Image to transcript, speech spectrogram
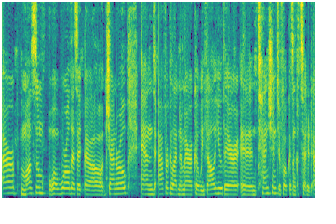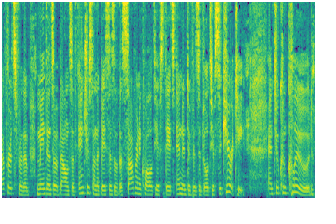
Arab Muslim world as a uh, general, and Africa, Latin America. We value their intention to focus on concerted efforts for the maintenance of a balance of interest on the basis of the sovereign equality of states and indivisibility of security. And to conclude,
